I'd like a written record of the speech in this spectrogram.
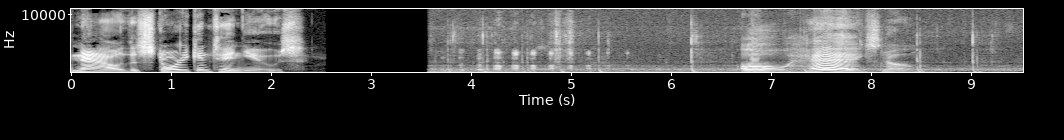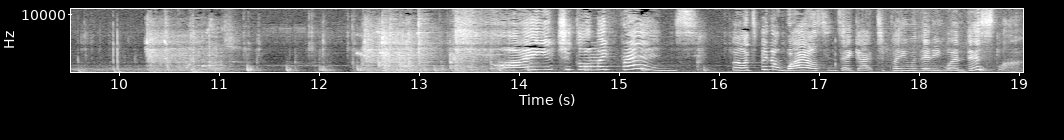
now, the story continues. oh, hey, Snow. Aw, you took all my friends. Well, it's been a while since I got to play with anyone this long.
